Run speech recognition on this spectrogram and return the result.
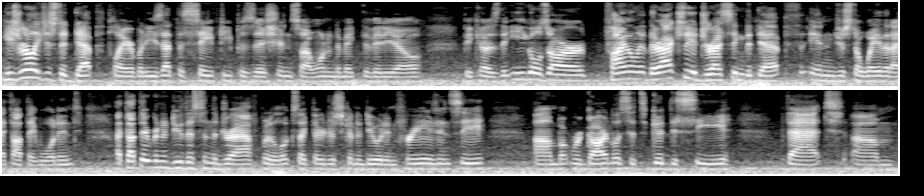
he's really just a depth player, but he's at the safety position. So I wanted to make the video because the Eagles are finally, they're actually addressing the depth in just a way that I thought they wouldn't. I thought they were going to do this in the draft, but it looks like they're just going to do it in free agency. Um, but regardless, it's good to see that um,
